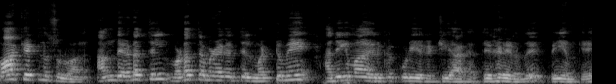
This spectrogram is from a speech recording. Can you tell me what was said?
பாக்கெட்னு சொல்லுவாங்க அந்த இடத்தில் வட தமிழகத்தில் மட்டுமே அதிகமாக இருக்கக்கூடிய கட்சியாக திகழ்கிறது பிஎம்கே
